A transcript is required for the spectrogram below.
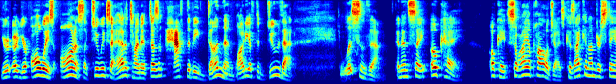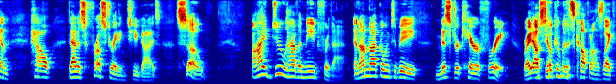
you're uh, you're always honest, like two weeks ahead of time. It doesn't have to be done then. Why do you have to do that? Listen to them and then say, okay, okay, so I apologize because I can understand how that is frustrating to you guys. So I do have a need for that. And I'm not going to be Mr. Carefree, right? I was joking with this couple and I was like,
